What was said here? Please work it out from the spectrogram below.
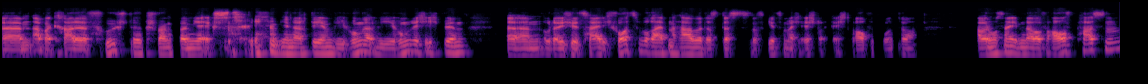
Ähm, aber gerade Frühstück schwankt bei mir extrem, je nachdem, wie, Hunger, wie hungrig ich bin ähm, oder wie viel Zeit ich vorzubereiten habe. Das, das, das geht zum Beispiel echt, echt rauf und runter. Aber da muss man eben darauf aufpassen,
